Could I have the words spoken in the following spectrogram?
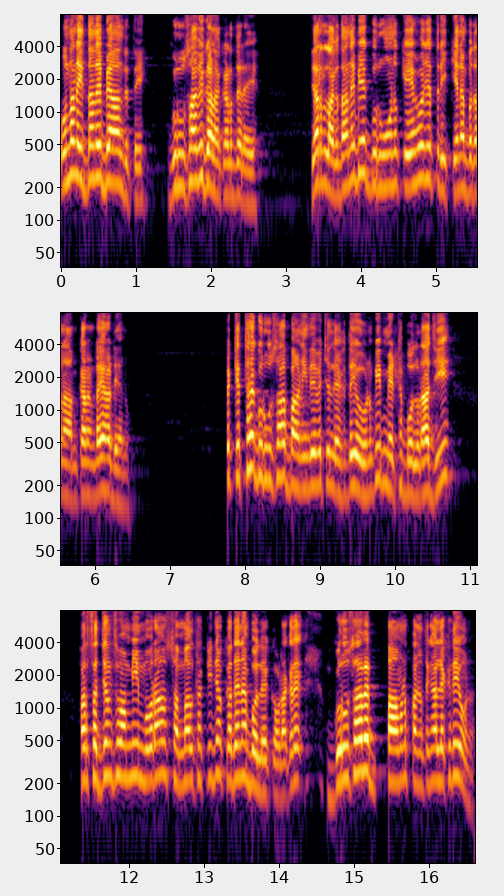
ਉਹਨਾਂ ਨੇ ਇਦਾਂ ਦੇ ਬਿਆਨ ਦਿੱਤੇ, ਗੁਰੂ ਸਾਹਿਬ ਵੀ ਗਾਲਾਂ ਕੱਢਦੇ ਰਹੇ। ਯਾਰ ਲੱਗਦਾ ਨਹੀਂ ਵੀ ਇਹ ਗੁਰੂਆਂ ਨੂੰ ਕਿਹੋ ਜਿਹੇ ਤਰੀਕੇ ਨਾਲ ਬਦਨਾਮ ਕਰਨ ਡਏ ਸਾਡਿਆਂ ਨੂੰ। ਵੀ ਕਿੱਥੇ ਗੁਰੂ ਸਾਹਿਬ ਬਾਣੀ ਦੇ ਵਿੱਚ ਲਿਖਦੇ ਹੋਣ ਵੀ ਮਿੱਠ ਬੋਲੜਾ ਜੀ, ਹਰ ਸੱਜਣ ਸੁਆਮੀ ਮੋਹਰਾਂ ਸੰਮਲ ਥੱਕੀ ਜਾਂ ਕਦੇ ਨਾ ਬੋਲੇ ਕੌੜਾ। ਕਦੇ ਗੁਰੂ ਸਾਹਿਬ ਇਹ ਪਾਵਨ ਪੰਕਤੀਆਂ ਲਿਖਦੇ ਹੋਣ।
